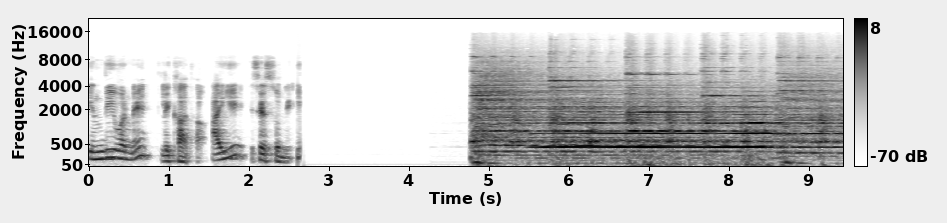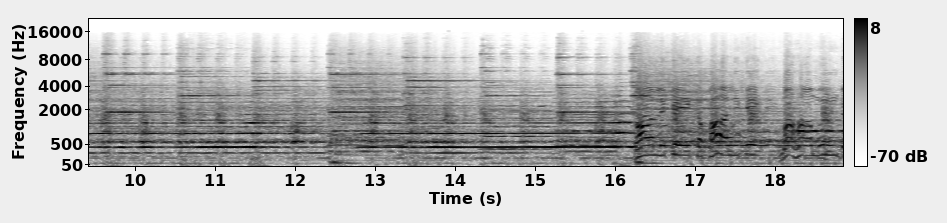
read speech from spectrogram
इंदिवर ने लिखा था। आइए इसे सुनिए के कपाल के, महामुंड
